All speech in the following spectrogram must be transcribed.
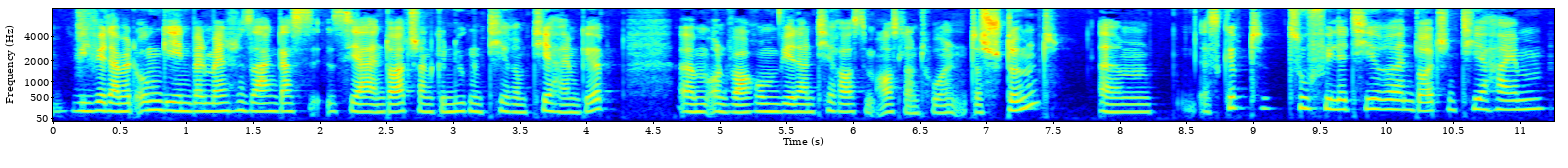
wie wir damit umgehen, wenn Menschen sagen, dass es ja in Deutschland genügend Tiere im Tierheim gibt ähm, und warum wir dann Tiere aus dem Ausland holen. Das stimmt. Ähm, es gibt zu viele Tiere in deutschen Tierheimen.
